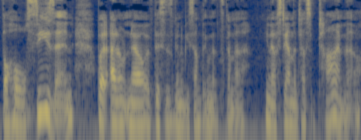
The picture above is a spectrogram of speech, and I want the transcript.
the whole season, but I don't know if this is going to be something that's going to you know stand the test of time though.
